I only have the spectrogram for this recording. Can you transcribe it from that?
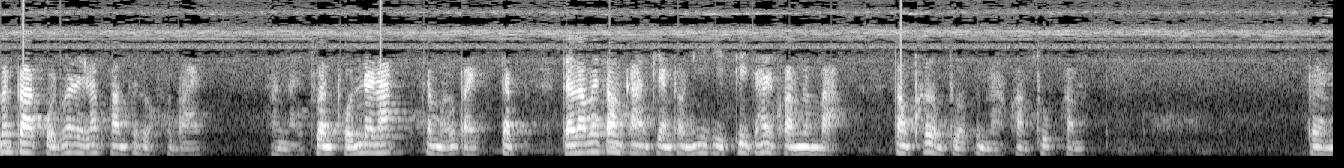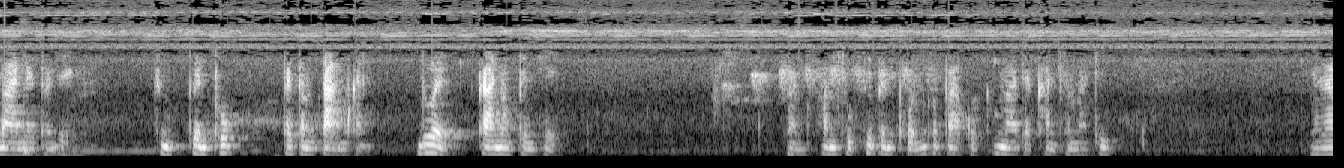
มันปรากฏว่าได้รับความสะดวกสบายอันไหนส่วนผลได้รับเสมอไป แต่แต่เราไม่ต้องการเพียงเท่านี้ที่ที่จะให้ความลำบาก ต้องเพิ่มตัวขึ้นมาความทุกข์ความ ประมาณในตนเองซึ่งเป็นทุกข์ไปตามๆกัน ด้วยการมองเป็นเหตุส่วนความสุขที่เป็นผลก็ปรากฏขึ้นมาแต่ขันสมาธิเวลา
